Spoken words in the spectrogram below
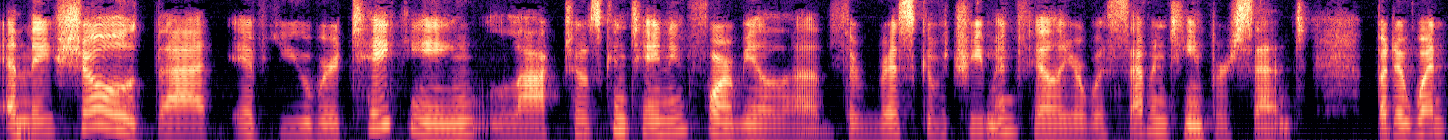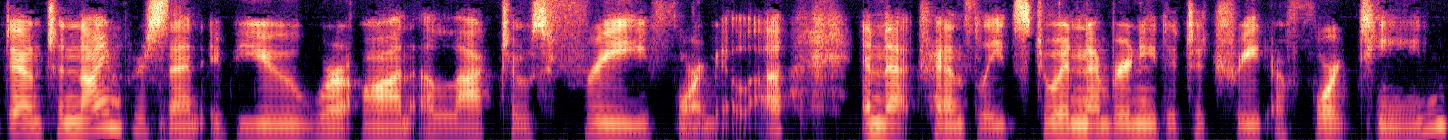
and they showed that if you were taking lactose containing formula, the risk of treatment failure was 17%, but it went down to 9% if you were on a lactose free formula. And that translates to a number needed to treat of 14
